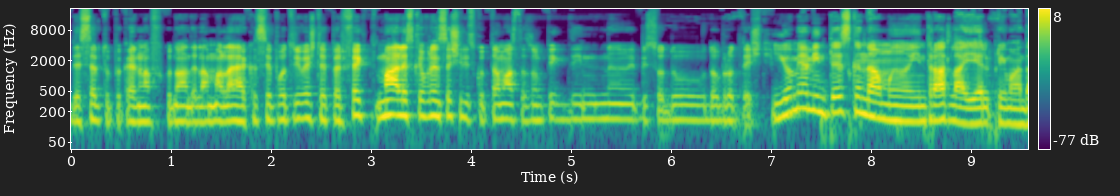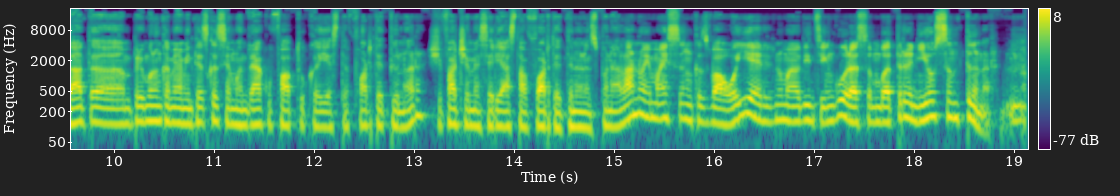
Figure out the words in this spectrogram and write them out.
desertul pe care l-am făcut doamna de la Malaya, că se potrivește perfect, mai ales că vrem să și discutăm astăzi un pic din uh, episodul Dobrotești. Eu mi-amintesc când am uh, intrat la el prima dată, în primul rând că mi-amintesc că se mândrea cu faptul că este foarte tânăr și face meseria asta foarte tânăr. Îmi spunea, la noi mai sunt câțiva oieri, nu mai au dinți în gură, sunt bătrân, eu sunt tânăr. No.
